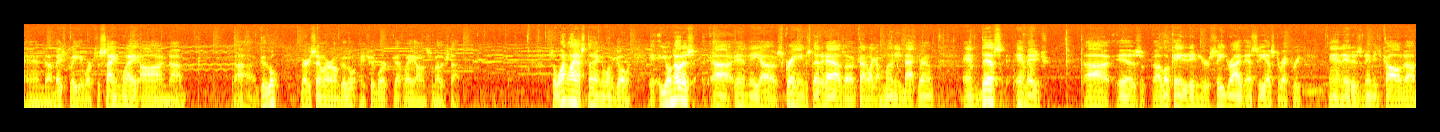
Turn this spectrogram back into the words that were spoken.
And uh, basically it works the same way on um, uh, Google. Very similar on Google and should work that way on some other stuff. So one last thing I want to go over. You'll notice uh, in the uh, screens that it has a kind of like a money background. And this image uh, is uh, located in your C drive SCS directory. And it is an image called uh,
